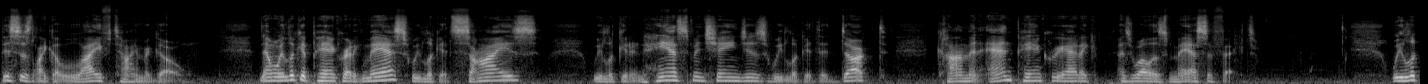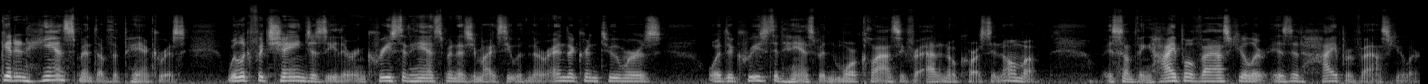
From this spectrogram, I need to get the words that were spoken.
This is like a lifetime ago. Now when we look at pancreatic mass, we look at size, we look at enhancement changes, we look at the duct, common and pancreatic, as well as mass effect. We look at enhancement of the pancreas. We look for changes, either increased enhancement, as you might see with neuroendocrine tumors, or decreased enhancement, more classic for adenocarcinoma. Is something hypovascular? Is it hypervascular?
